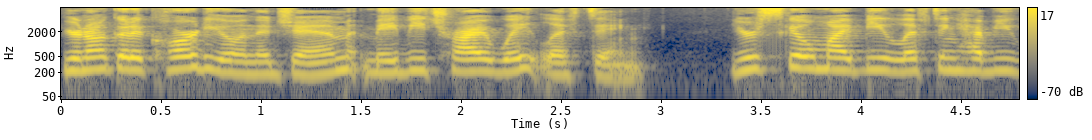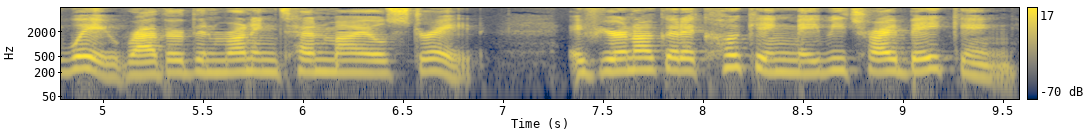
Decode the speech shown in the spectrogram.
You're not good at cardio in the gym, maybe try weightlifting. Your skill might be lifting heavy weight rather than running 10 miles straight. If you're not good at cooking, maybe try baking.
